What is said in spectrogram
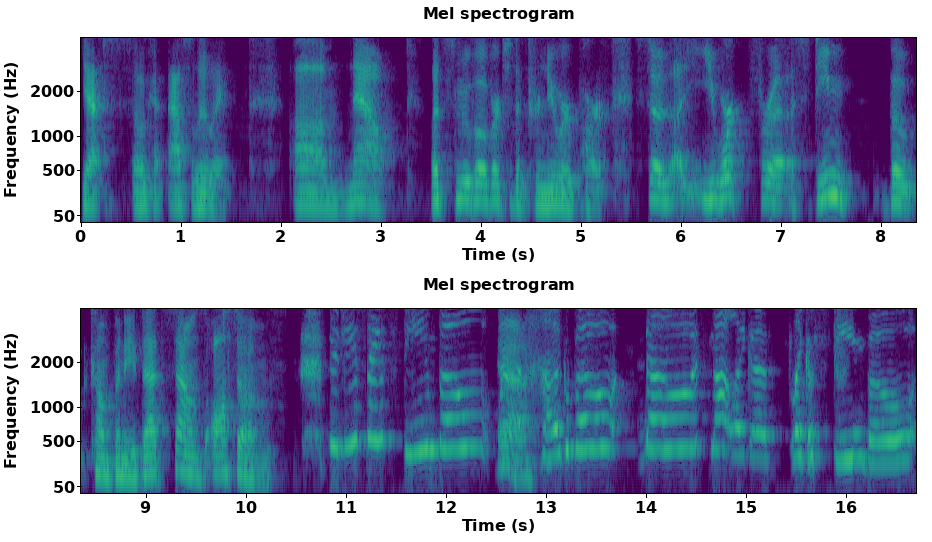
Yes. Okay. Absolutely. Um, now let's move over to the preneur part. So uh, you work for a, a steamboat company. That sounds awesome. Did you say steamboat? Yeah. Like a tugboat? No, it's not like a like a steamboat.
